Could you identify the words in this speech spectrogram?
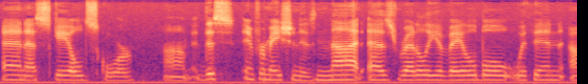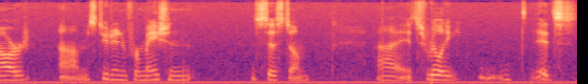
and a scaled score. Um, this information is not as readily available within our um, student information system. Uh, it's really it's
